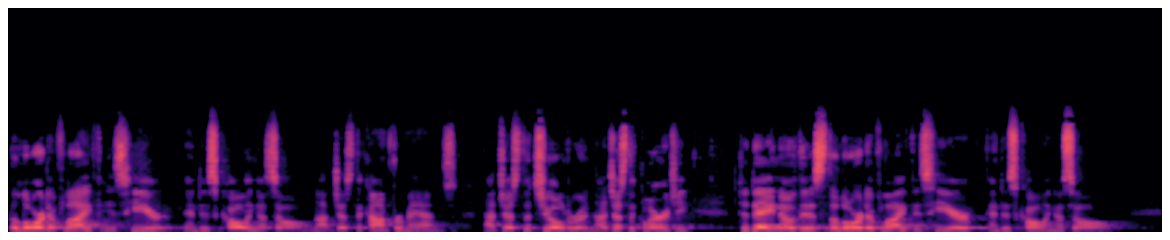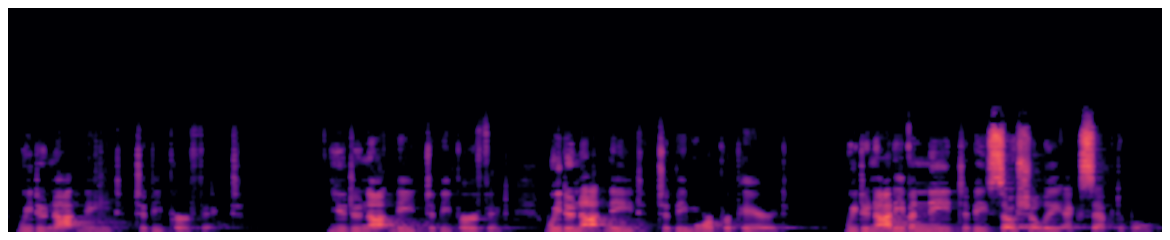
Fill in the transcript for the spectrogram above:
the Lord of life is here and is calling us all, not just the confirmands, not just the children, not just the clergy. Today, know this the Lord of life is here and is calling us all. We do not need to be perfect. You do not need to be perfect. We do not need to be more prepared. We do not even need to be socially acceptable.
